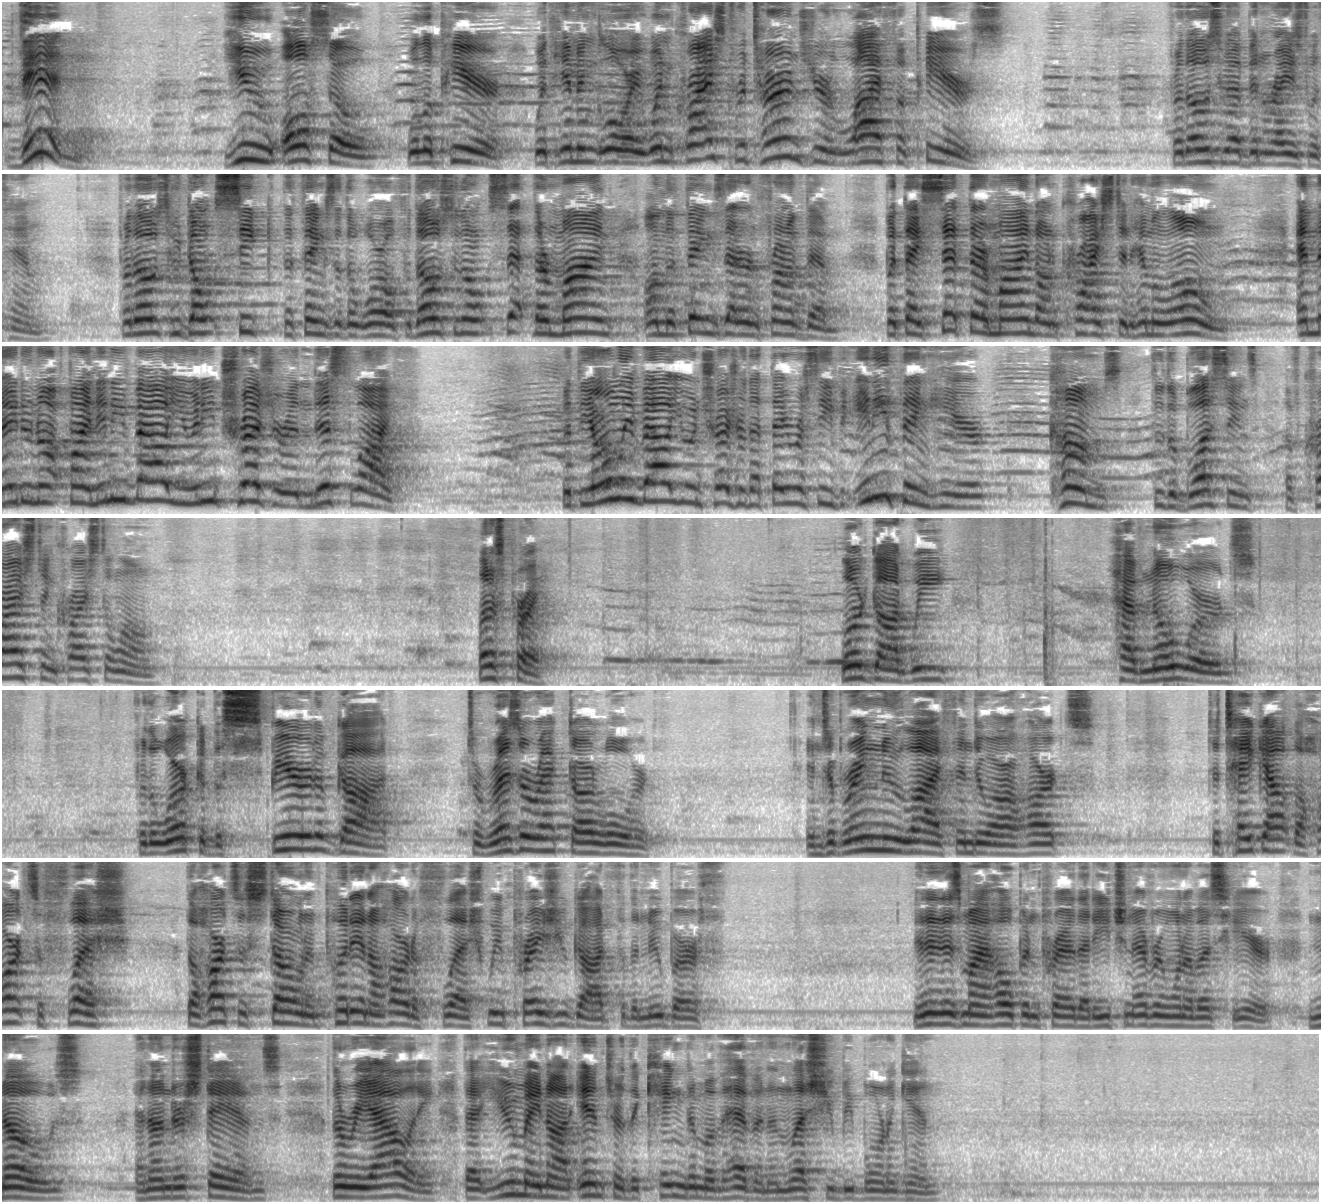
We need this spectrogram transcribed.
Then you also will appear with him in glory. When Christ returns, your life appears for those who have been raised with him for those who don't seek the things of the world, for those who don't set their mind on the things that are in front of them, but they set their mind on Christ and Him alone. And they do not find any value, any treasure in this life. But the only value and treasure that they receive anything here comes through the blessings of Christ and Christ alone. Let us pray. Lord God, we have no words for the work of the Spirit of God to resurrect our Lord and to bring new life into our hearts, to take out the hearts of flesh, the hearts of stone, and put in a heart of flesh. We praise you, God, for the new birth. And it is my hope and prayer that each and every one of us here knows and understands the reality that you may not enter the kingdom of heaven unless you be born again.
